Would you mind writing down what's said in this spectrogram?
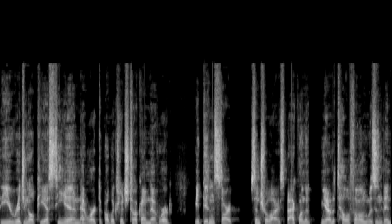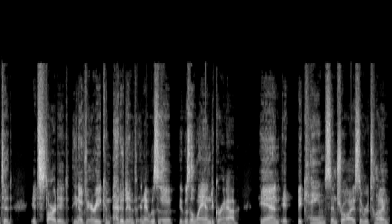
the original PSTN network, the public switch telecom network, it didn't start centralized back when the, you know, the telephone was invented. It started, you know, very competitive and it was a, it was a land grab and it became centralized over time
